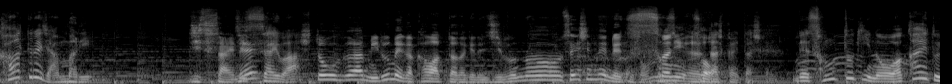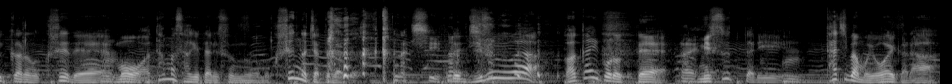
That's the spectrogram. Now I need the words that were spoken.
変わってないじゃんあんまり実際ね。実際は。人が見る目が変わっただけで自分の精神年齢ってそんなに確かに確かに。でその時の若い時からの癖で、うん。もう頭下げたりするのがもう癖になっちゃってるわけよ。悲しいで自分は若い頃ってはい。ミスったり、うん。立場も弱いから、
